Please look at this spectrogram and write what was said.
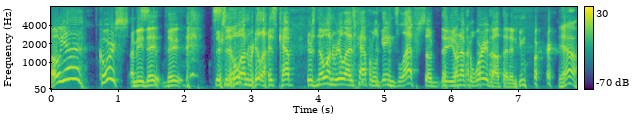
oh yeah, of course. I mean, they, they, there's Still? no unrealized cap. There's no unrealized capital gains left, so you don't have to worry about that anymore. Yeah,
